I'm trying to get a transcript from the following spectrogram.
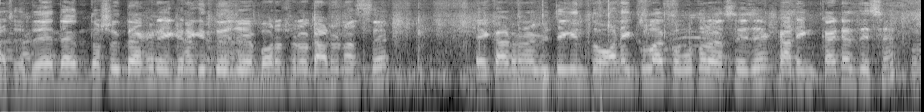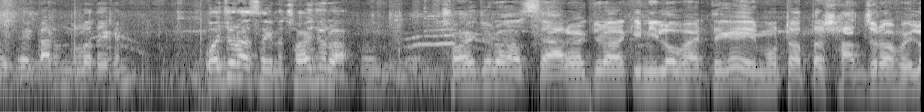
আচ্ছা দর্শক দেখেন এখানে কিন্তু এই যে বড় সড়ো কার্টুন আছে এই কার্টুনের ভিতরে কিন্তু অনেকগুলো কবুতর আছে যে কাটিং কাটা দিছে এই কার্টুনগুলো দেখেন। কয় জোড়া আছে এখানে? ছয় জোড়া? ছয় জোড়া আছে। আরও এক জোড়া আর কি নিল ভাইয়ের থেকে এই মোট আপনার সাত জোড়া হইল।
